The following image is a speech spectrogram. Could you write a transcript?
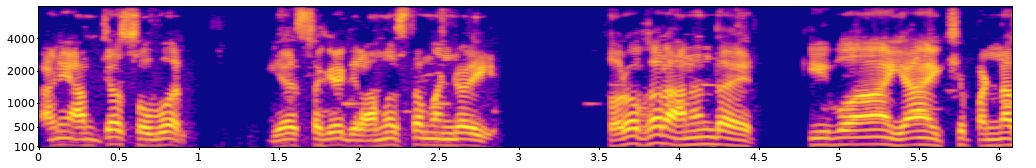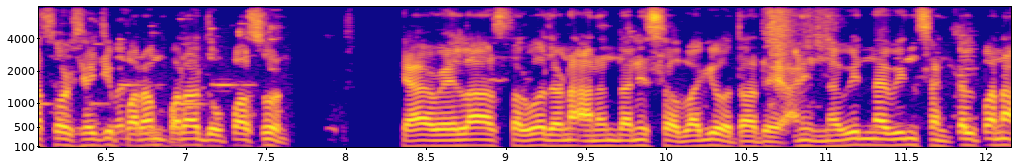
आणि आमच्यासोबत या सगळे ग्रामस्थ मंडळी खरोखर आनंद आहेत. की बा या एकशे पन्नास वर्षाची परंपरा जोपासून त्यावेळेला सर्वजण आनंदाने सहभागी होतात आहे आणि नवीन नवीन संकल्पना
